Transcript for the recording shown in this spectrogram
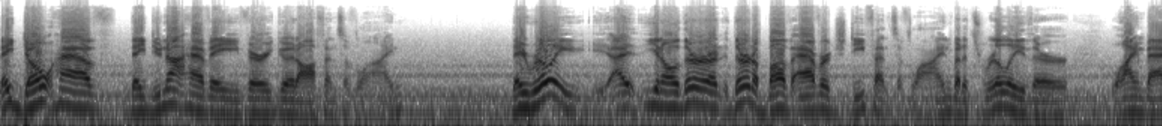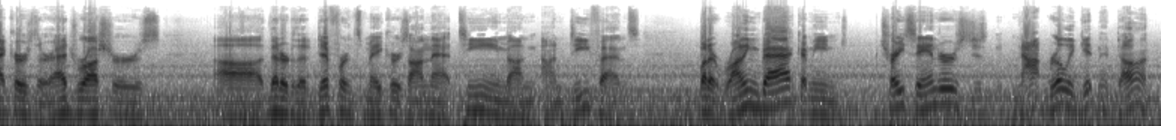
They don't have. They do not have a very good offensive line. They really, I, you know, they're they're an above average defensive line, but it's really their linebackers, their edge rushers, uh, that are the difference makers on that team on on defense. But at running back, I mean, Trey Sanders just not really getting it done.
